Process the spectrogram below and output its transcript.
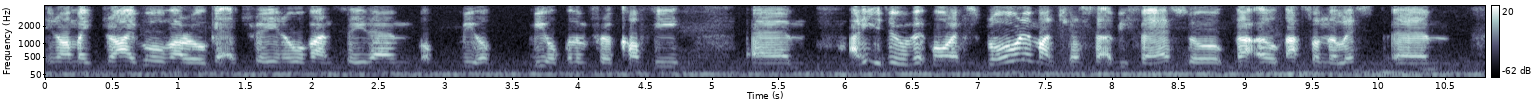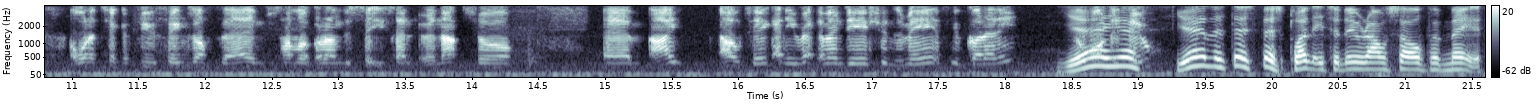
you know, I might drive over or get a train over and see them, up, meet up meet up with them for a coffee. Um, I need to do a bit more exploring in Manchester, to be fair. So that that's on the list. Um, I want to take a few things off there and just have a look around the city centre and that. So um, I I'll take any recommendations, mate, if you've got any. Yeah, yeah, yeah. There's there's plenty to do around Salford, mate.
